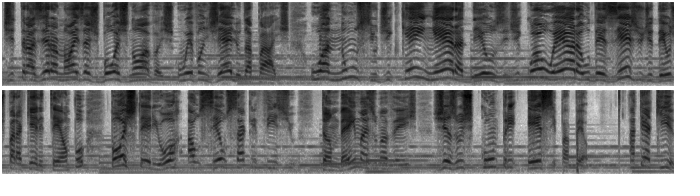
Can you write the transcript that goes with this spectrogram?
de trazer a nós as boas novas, o evangelho da paz, o anúncio de quem era Deus e de qual era o desejo de Deus para aquele tempo posterior ao seu sacrifício. Também, mais uma vez, Jesus cumpre esse papel. Até aqui,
